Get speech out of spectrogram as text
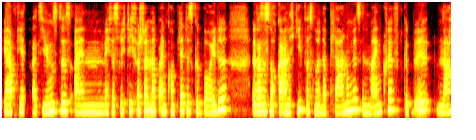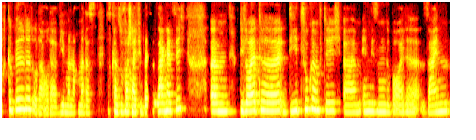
Ihr habt jetzt als jüngstes ein, wenn ich das richtig verstanden habe, ein komplettes Gebäude, äh, was es noch gar nicht gibt, was nur in der Planung ist, in Minecraft nachgebildet oder, oder wie man auch immer das, das kannst du wahrscheinlich viel besser sagen als ich ähm, die Leute, die zukünftig ähm, in diesem Gebäude sein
